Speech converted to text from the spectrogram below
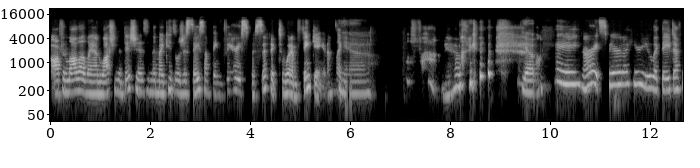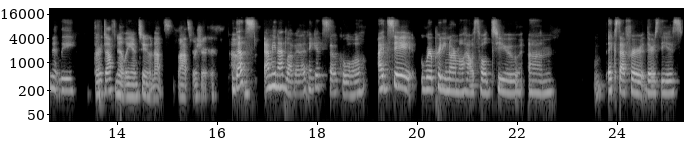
off in la la land washing the dishes and then my kids will just say something very specific to what i'm thinking and i'm like yeah oh fuck man like yeah hey all right spirit i hear you like they definitely they're definitely in tune that's that's for sure um, that's i mean I'd love it. I think it's so cool. I'd say we're pretty normal household too um except for there's these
